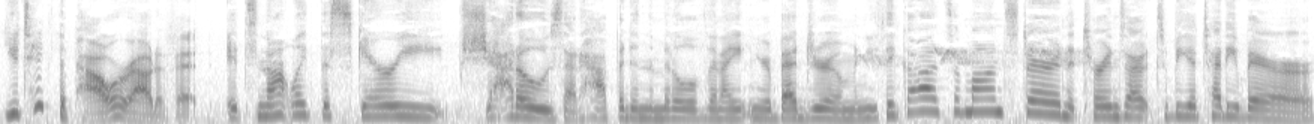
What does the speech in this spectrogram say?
you take the power out of it. It's not like the scary shadows that happen in the middle of the night in your bedroom and you think, oh, it's a monster, and it turns out to be a teddy bear.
